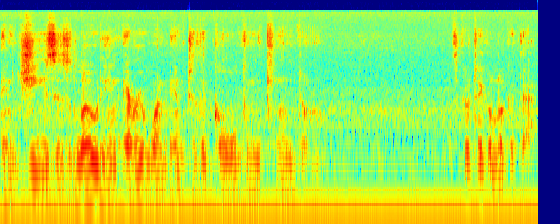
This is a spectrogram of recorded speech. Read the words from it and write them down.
and Jesus loading everyone into the golden kingdom. Let's go take a look at that.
